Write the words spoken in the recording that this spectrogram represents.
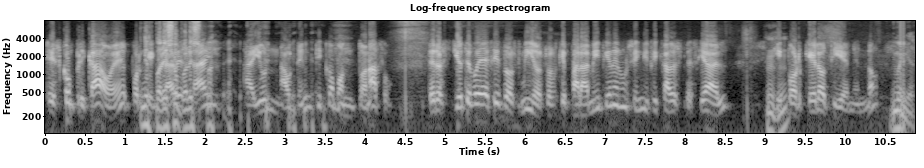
es complicado, ¿eh? Porque por eso, por eso. Hay, un auténtico montonazo. Pero yo te voy a decir los míos, los que para mí tienen un significado especial y por qué lo tienen, ¿no? Muy bien.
